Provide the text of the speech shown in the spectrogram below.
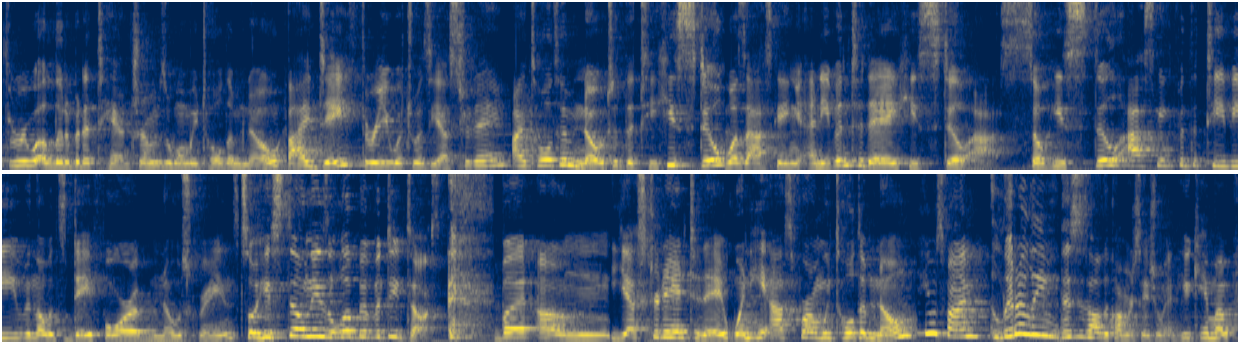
threw a little bit of tantrums when we told him no. By day three, which was yesterday, I told him no to the TV. He still was asking, and even today, he still asks. So he's still asking for the TV, even though it's day four of no screens. So he still needs a little bit of a detox. but um, yesterday and today, when he asked for and we told him no, he was fine. Literally, this is how the conversation went. He came up,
